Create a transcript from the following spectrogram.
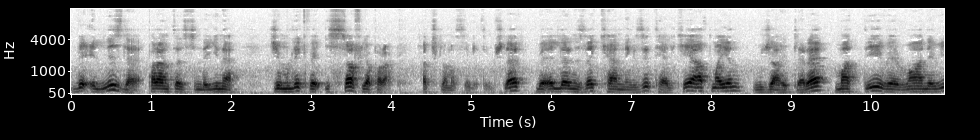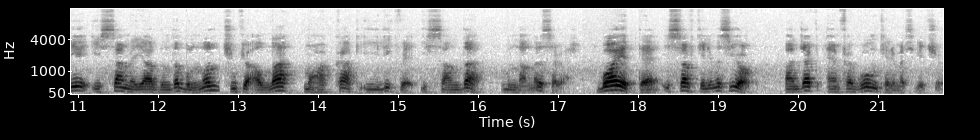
Ve elinizle parantez içinde yine cimrilik ve israf yaparak açıklamasını getirmişler. Ve ellerinizle kendinizi tehlikeye atmayın. Mücahitlere maddi ve manevi ihsan ve yardımda bulunun. Çünkü Allah muhakkak iyilik ve ihsanda bulunanları sever. Bu ayette israf kelimesi yok. Ancak enfegun kelimesi geçiyor.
